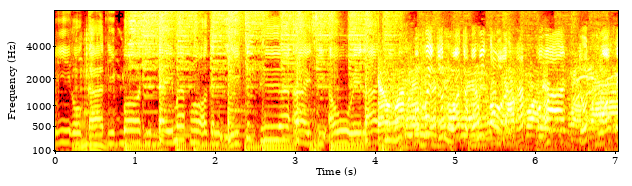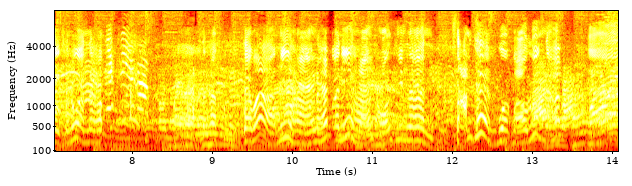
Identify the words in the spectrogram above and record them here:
มีโอกาสอีกบ่ที่ได้มาพอกันอีกจักเทื่ออายสิเอาเวลาเดี๋ยววันผมไม่จุดหัวจะผมไม่ต่อนะครับเพราะว่าจุดหัวเอกชนวนนะครับนะครับแต่ว่ามีหางนะครับ อันนี้หางของทีมงานสามเทพบวกเบาลุงนะครับอ่านี่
